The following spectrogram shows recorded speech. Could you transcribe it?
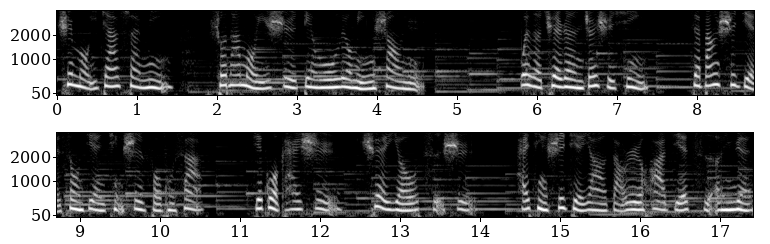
去某一家算命。说他某一世玷污六名少女，为了确认真实性，在帮师姐诵经请示佛菩萨，结果开示确有此事，还请师姐要早日化解此恩怨，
